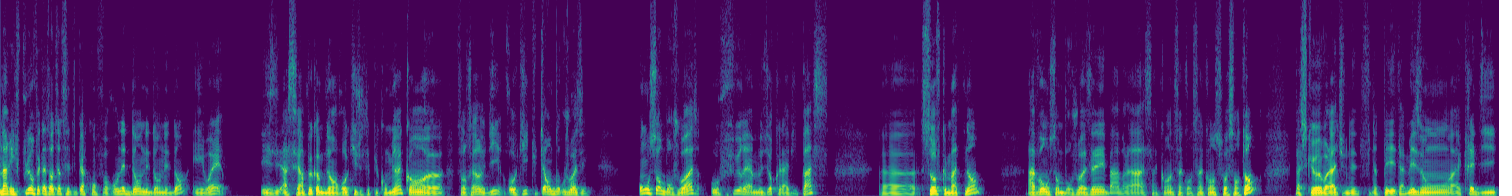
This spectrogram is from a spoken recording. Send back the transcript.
n'arrive plus en fait à sortir cet hyper confort. On est dedans, on est dedans, on est dedans. Et ouais, ah, c'est un peu comme dans Rocky, je sais plus combien, quand euh, son entraîneur lui dit, Rocky, tu t'es embourgeoisé. On s'embourgeoise au fur et à mesure que la vie passe. Euh, sauf que maintenant, avant, on s'embourgeoisait bah, voilà, à 50, 55 ans, 60 ans, parce que voilà, tu venais de finir de payer ta maison à crédit,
